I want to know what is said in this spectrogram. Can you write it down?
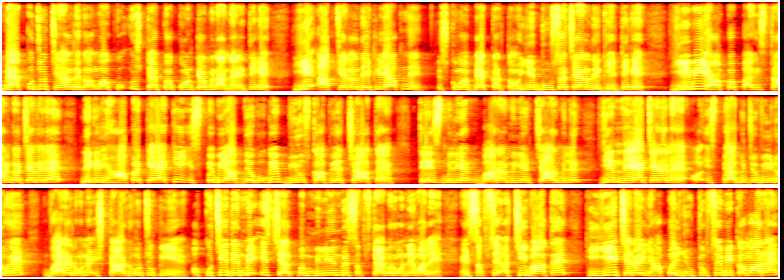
मैं आपको जो चैनल दिखाऊँगा, आपको उस टाइप का कंटेंट बनाना है, ठीक है? ये आप चैनल देख लिया आपने, इसको मैं बैक करता हूँ। ये दूसरा चैनल देखिए, ठीक है? ये भी यहाँ पर पाकिस्तान का चैनल है, लेकिन यहाँ पर क्या है कि इस पे भी आप देखोगे व्यूज़ काफ़ी अच्छा आता है। तेईस मिलियन, बारह मिलियन, चार मिलियन, ये नया चैनल है और इस पर अभी जो वीडियो है, वायरल होना स्टार्ट हो चुकी है और कुछ ही दिन में इस चैनल पर मिलियन में सब्सक्राइबर होने वाले हैं। सबसे अच्छी बात है कि ये चैनल यहाँ पर यूट्यूब से भी कमा रहा है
